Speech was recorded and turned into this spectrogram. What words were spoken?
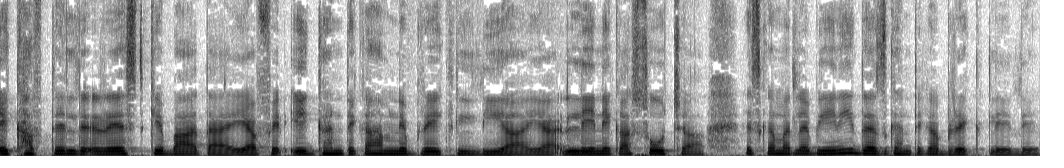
एक हफ़्ते रेस्ट के बाद आए या फिर एक घंटे का हमने ब्रेक लिया या लेने का सोचा, इसका मतलब ये नहीं दस घंटे का ब्रेक ले ले।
